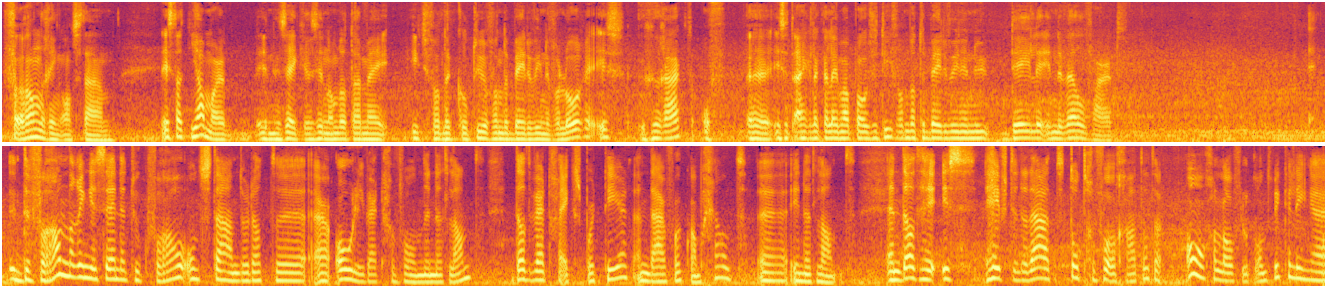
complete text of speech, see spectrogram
verandering ontstaan. Is dat jammer in een zekere zin omdat daarmee iets van de cultuur van de Bedouinen verloren is geraakt? Of uh, is het eigenlijk alleen maar positief omdat de Bedouinen nu delen in de welvaart? De veranderingen zijn natuurlijk vooral ontstaan doordat uh, er olie werd gevonden in het land. Dat werd geëxporteerd en daarvoor kwam geld uh, in het land. En dat is, heeft inderdaad tot gevolg gehad dat er ongelooflijke ontwikkelingen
